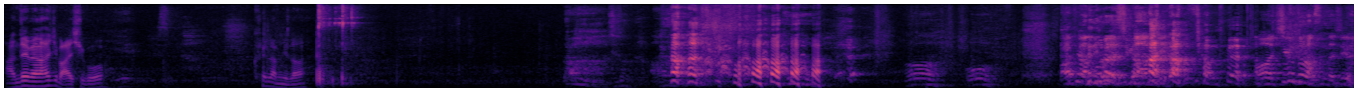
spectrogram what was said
안 되면 하지 마시고 큰일 납니다. 앞이 안 보여요 지금 앞이. 앞이 안 보여. 어 지금 돌아왔습니다 지금.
